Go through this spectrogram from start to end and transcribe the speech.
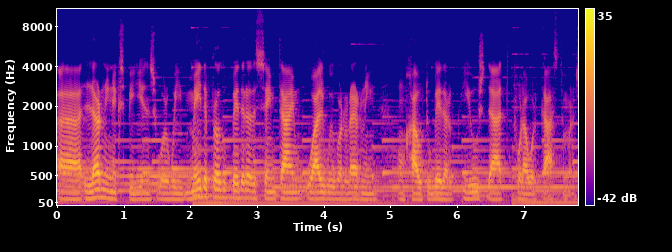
uh, learning experience where we made the product better at the same time while we were learning on how to better use that for our customers.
